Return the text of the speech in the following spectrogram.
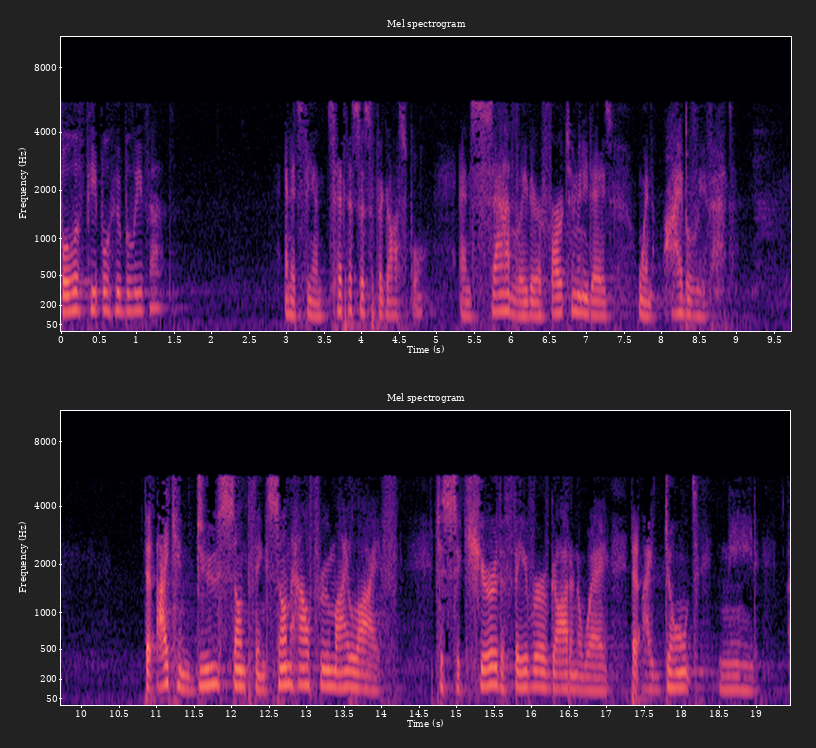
full of people who believe that. And it's the antithesis of the gospel. And sadly, there are far too many days when I believe that. That I can do something somehow through my life to secure the favor of God in a way that I don't need a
